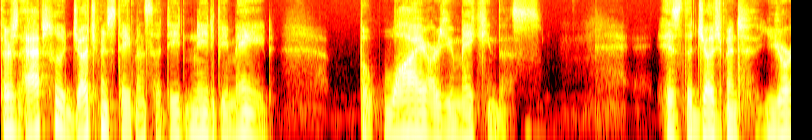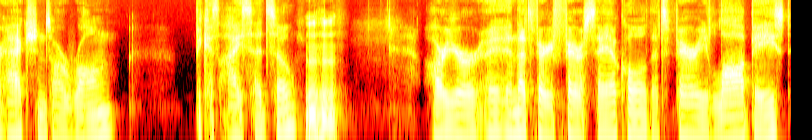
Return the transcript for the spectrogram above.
there's absolute judgment statements that need to be made. But why are you making this? Is the judgment your actions are wrong because I said so? Mm-hmm. Are your and that's very pharisaical, that's very law based,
